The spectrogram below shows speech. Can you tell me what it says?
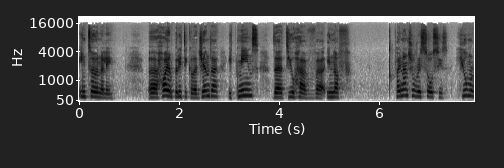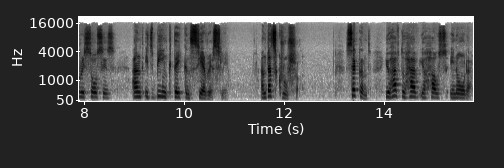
Internally, uh, high on political agenda, it means that you have uh, enough financial resources, human resources, and it's being taken seriously. And that's crucial. Second, you have to have your house in order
